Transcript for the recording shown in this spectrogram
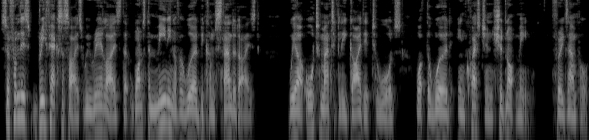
So, from this brief exercise, we realize that once the meaning of a word becomes standardized, we are automatically guided towards what the word in question should not mean. For example,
